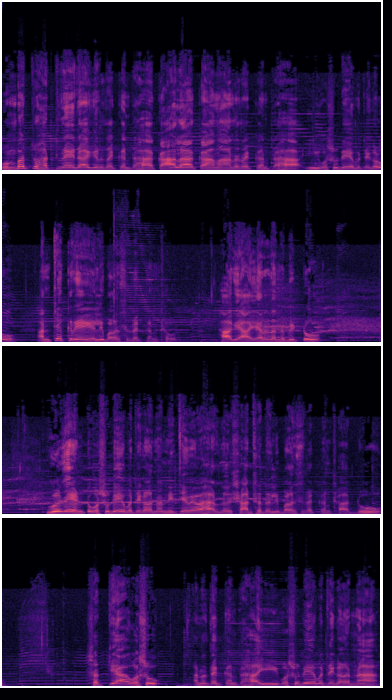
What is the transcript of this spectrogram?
ಒಂಬತ್ತು ಹತ್ತನೇದಾಗಿರತಕ್ಕಂತಹ ಕಾಲ ಕಾಮ ಅನ್ನತಕ್ಕಂತಹ ಈ ವಸುದೇವತೆಗಳು ಅಂತ್ಯಕ್ರಿಯೆಯಲ್ಲಿ ಬಳಸತಕ್ಕಂಥವ್ರು. ಹಾಗೆ ಆ ಎರಡನ್ನು ಬಿಟ್ಟು ಉಳಿದ ಎಂಟು ವಸುದೇವತೆಗಳನ್ನು ನಿತ್ಯ ವ್ಯವಹಾರದಲ್ಲಿ ಶ್ರಾದ್ದದಲ್ಲಿ ಬಳಸತಕ್ಕಂಥದ್ದು. ಸತ್ಯ, ವಸು ಅನ್ನತಕ್ಕಂತಹ ಈ ವಸುದೇವತೆಗಳನ್ನು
